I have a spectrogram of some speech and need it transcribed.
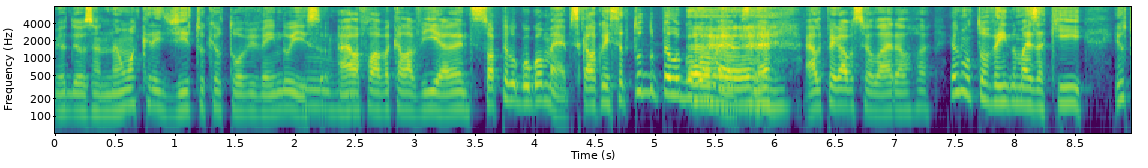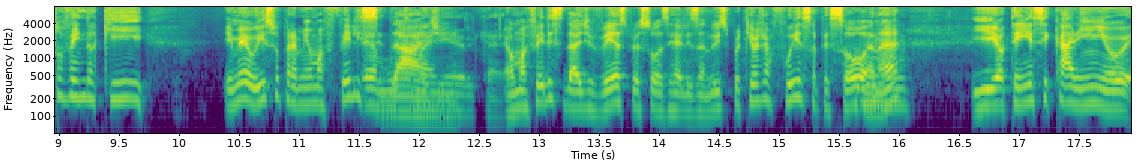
Meu Deus, eu não acredito que eu tô vivendo isso. Uhum. Aí ela falava que ela via antes só pelo Google Maps, que ela conhecia tudo pelo Google É. Maps, né? Aí ela pegava o celular e ela falava, eu não tô vendo mais aqui, eu tô vendo aqui. E, meu, isso pra mim é uma felicidade. maneiro, cara. É uma felicidade ver as pessoas realizando isso, porque eu já fui essa pessoa, Uhum. né? E eu tenho esse carinho.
